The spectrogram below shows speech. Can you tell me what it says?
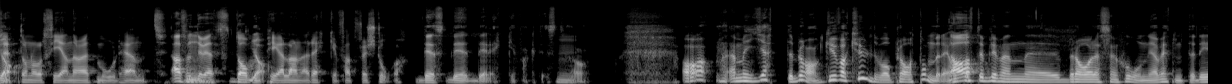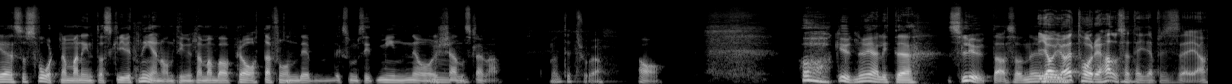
13 ja. år senare har ett mord hänt. Alltså mm. du vet, de ja. pelarna räcker för att förstå. Det, det, det räcker faktiskt. Mm. Ja. Ja, men jättebra. Gud vad kul det var att prata om det. Jag hoppas det blev en eh, bra recension. Jag vet inte, det är så svårt när man inte har skrivit ner någonting utan man bara pratar från det, liksom sitt minne och mm. känslorna. Men det tror jag. Ja. Åh, oh, gud, nu är jag lite slut alltså. Nu... Ja, jag är torr i halsen tänkte jag precis säga.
